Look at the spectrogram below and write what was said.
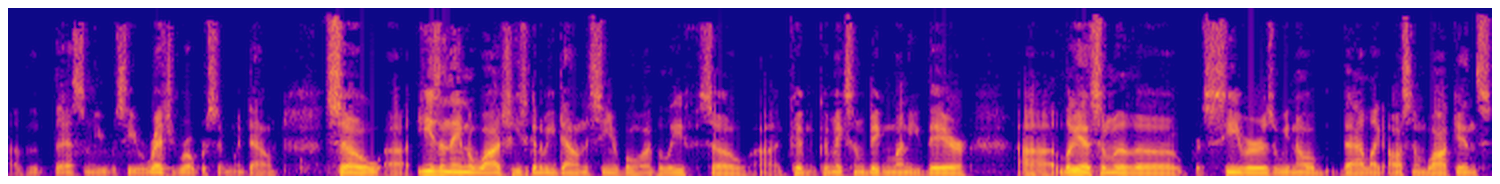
Uh, the, the SMU receiver, Reggie Roberson went down. So, uh, he's a name to watch. He's going to be down the senior bowl, I believe. So, uh, could, could make some big money there. Uh, looking at some of the receivers, we know that like Austin Watkins,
